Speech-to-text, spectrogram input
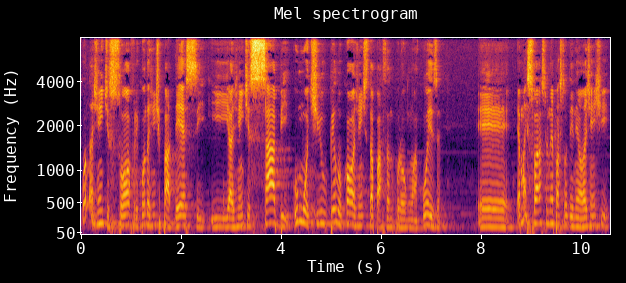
quando a gente sofre, quando a gente padece e a gente sabe o motivo pelo qual a gente está passando por alguma coisa, é, é mais fácil, né, Pastor Daniel, a gente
